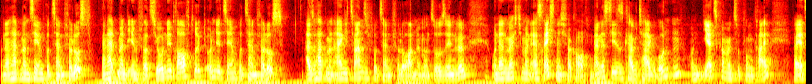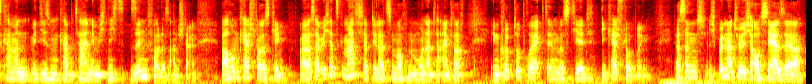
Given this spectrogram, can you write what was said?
und dann hat man 10% Verlust, dann hat man die Inflation, die draufdrückt und die 10% Verlust also hat man eigentlich 20% verloren, wenn man es so sehen will. Und dann möchte man erst recht nicht verkaufen. Dann ist dieses Kapital gebunden. Und jetzt kommen wir zu Punkt 3, weil jetzt kann man mit diesem Kapital nämlich nichts Sinnvolles anstellen. Warum Cashflow ist King? Weil was habe ich jetzt gemacht? Ich habe die letzten Wochen und Monate einfach in Kryptoprojekte investiert, die Cashflow bringen. Das sind, ich bin natürlich auch sehr, sehr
